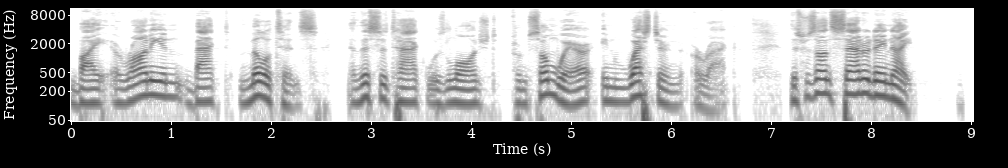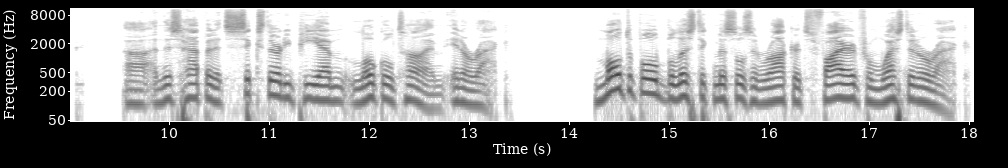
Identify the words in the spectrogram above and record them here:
by Iranian backed militants, and this attack was launched from somewhere in western Iraq. This was on Saturday night, uh, and this happened at 6:30 p.m. local time in Iraq. Multiple ballistic missiles and rockets fired from western Iraq.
